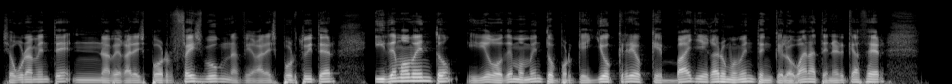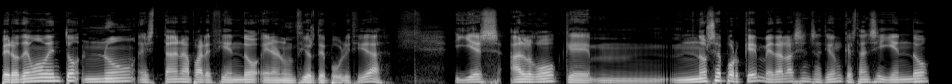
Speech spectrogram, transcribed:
Seguramente navegaréis por Facebook, navegaréis por Twitter, y de momento, y digo de momento porque yo creo que va a llegar un momento en que lo van a tener que hacer, pero de momento no están apareciendo en anuncios de publicidad y es algo que mm, no sé por qué me da la sensación que están siguiendo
